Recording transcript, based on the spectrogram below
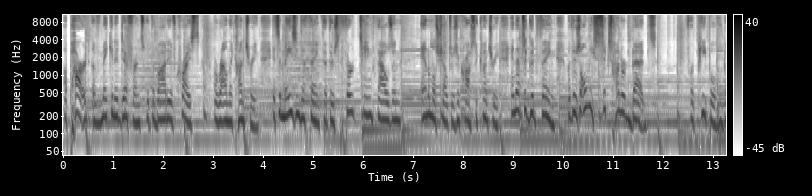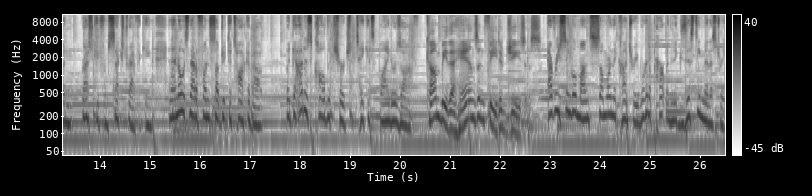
a part of making a difference with the body of Christ around the country. It's amazing to think that there's 13,000 animal shelters across the country, and that's a good thing, but there's only 600 beds for people who've been rescued from sex trafficking. And I know it's not a fun subject to talk about, but God has called the church to take its blinders off. Come be the hands and feet of Jesus. Every single month, somewhere in the country, we're going to partner with an existing ministry.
